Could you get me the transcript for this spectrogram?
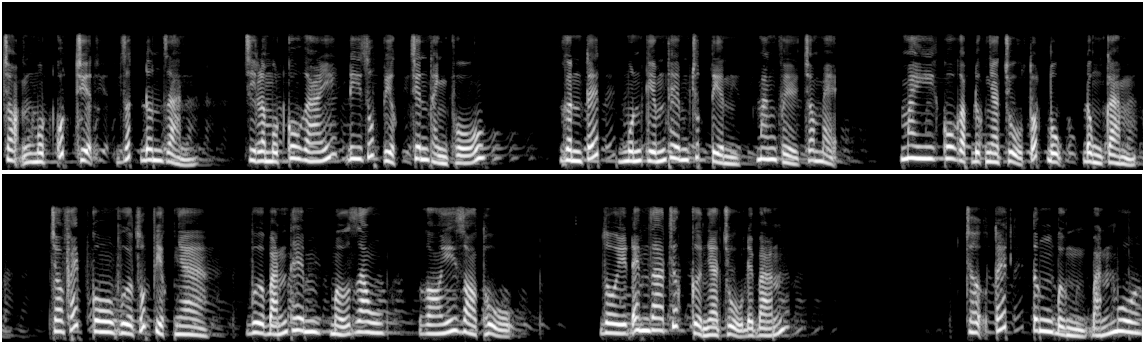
Chọn một cốt truyện rất đơn giản, chỉ là một cô gái đi giúp việc trên thành phố. Gần Tết muốn kiếm thêm chút tiền mang về cho mẹ. May cô gặp được nhà chủ tốt bụng, đồng cảm, cho phép cô vừa giúp việc nhà, vừa bán thêm mớ rau, gói giò thủ, rồi đem ra trước cửa nhà chủ để bán. Chợ Tết tưng bừng bán mua.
